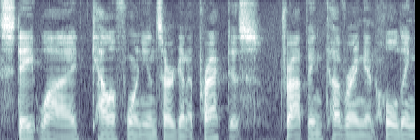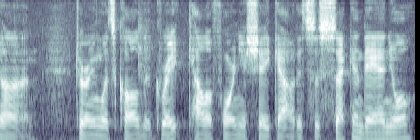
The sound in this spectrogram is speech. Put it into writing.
statewide, Californians are going to practice dropping, covering, and holding on during what's called the Great California Shakeout. It's the second annual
